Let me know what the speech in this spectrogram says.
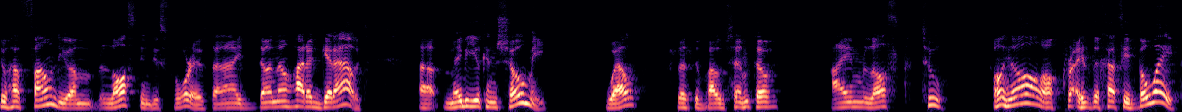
to have found you. I'm lost in this forest and I don't know how to get out. Uh, maybe you can show me. Well, says the Baal I'm lost too. Oh no, cries the Hasid. But wait,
